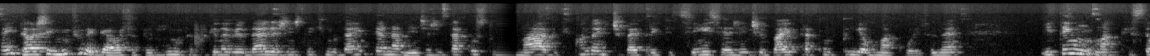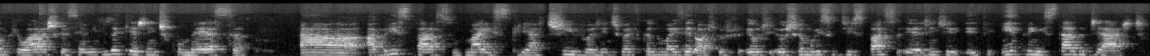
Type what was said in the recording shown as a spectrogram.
É, então, achei muito legal essa pergunta, porque na verdade a gente tem que mudar internamente. A gente está acostumado que quando a gente vai para eficiência, a gente vai para cumprir alguma coisa, né? E tem uma questão que eu acho que, assim, à medida que a gente começa a abrir espaço mais criativo, a gente vai ficando mais erótico. Eu, eu, eu, chamo isso de espaço, a gente entra em estado de arte.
